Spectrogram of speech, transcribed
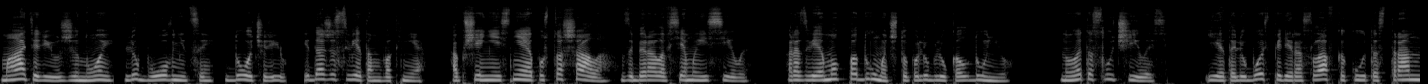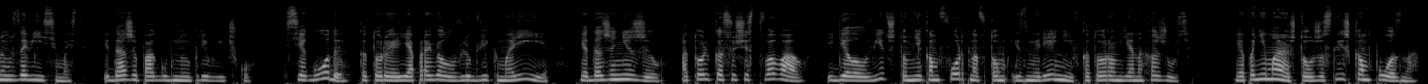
Матерью, женой, любовницей, дочерью и даже светом в окне. Общение с ней опустошало, забирало все мои силы. Разве я мог подумать, что полюблю колдунью? Но это случилось, и эта любовь переросла в какую-то странную зависимость и даже пагубную привычку. Все годы, которые я провел в любви к Марии, я даже не жил, а только существовал и делал вид, что мне комфортно в том измерении, в котором я нахожусь. Я понимаю, что уже слишком поздно.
